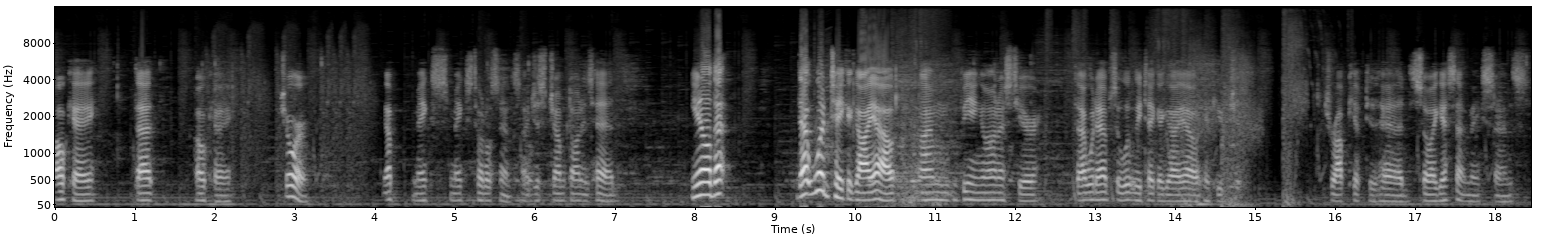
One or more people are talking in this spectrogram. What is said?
Okay, that, okay. Sure. Yep, makes makes total sense. I just jumped on his head. You know, that that would take a guy out. I'm being honest here. That would absolutely take a guy out if you just drop kicked his head, so I guess that makes sense.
